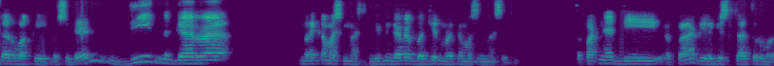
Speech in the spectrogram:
dan wakil presiden di negara mereka masing-masing di negara bagian mereka masing-masing tepatnya di apa di legislatur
